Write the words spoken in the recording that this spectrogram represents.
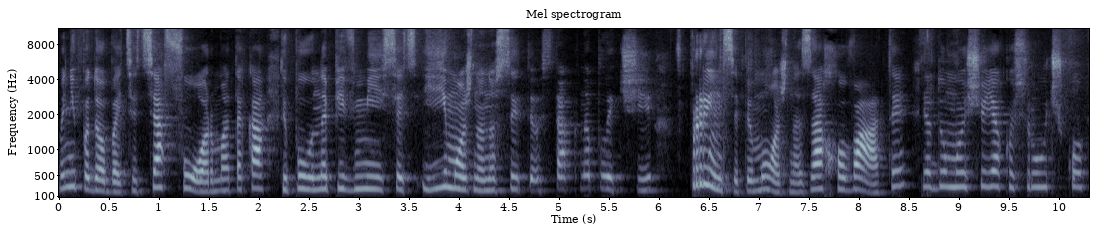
Мені подобається ця форма, така, типу, на півмісяць. Її можна носити ось так на плечі. Принципі, можна заховати. Я думаю, що якось ручку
